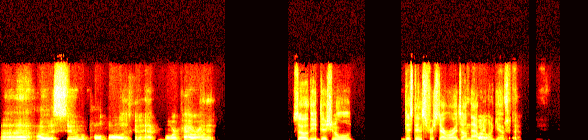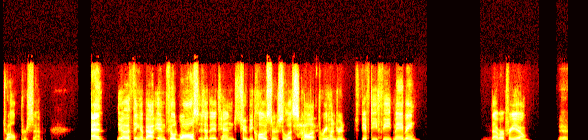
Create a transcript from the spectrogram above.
Uh, I would assume a pulled ball is going to have more power on it. So the additional distance for steroids on that, what do you want to give? 12%. And the other thing about infield walls is that they tend to be closer. So let's call it 350 feet, maybe. That work for you? Yeah.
